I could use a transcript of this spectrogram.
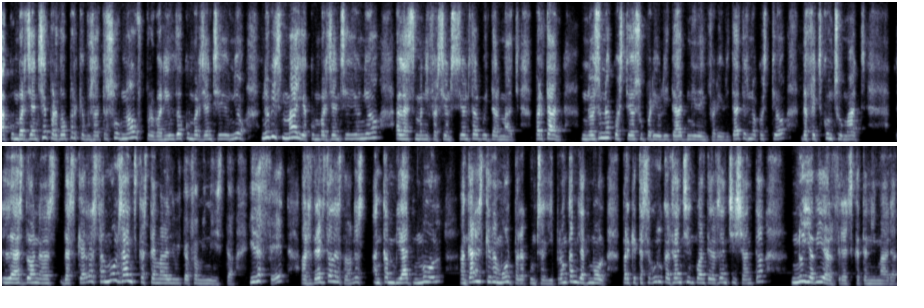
a Convergència, perdó, perquè vosaltres sou nous, però veniu de Convergència i Unió. No he vist mai a Convergència i Unió a les manifestacions del 8 del maig. Per tant, no és una qüestió de superioritat ni d'inferioritat, és una qüestió de fets consumats les dones d'esquerres fa molts anys que estem a la lluita feminista i, de fet, els drets de les dones han canviat molt, encara ens queda molt per aconseguir, però han canviat molt, perquè t'asseguro que als anys 50 i als anys 60 no hi havia els drets que tenim ara.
